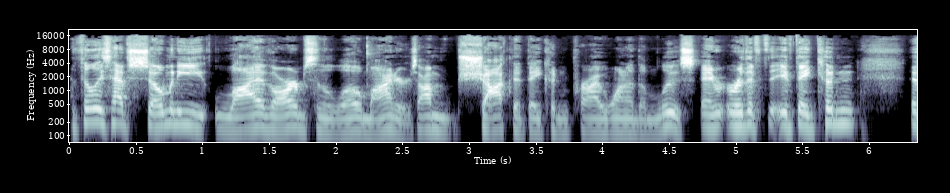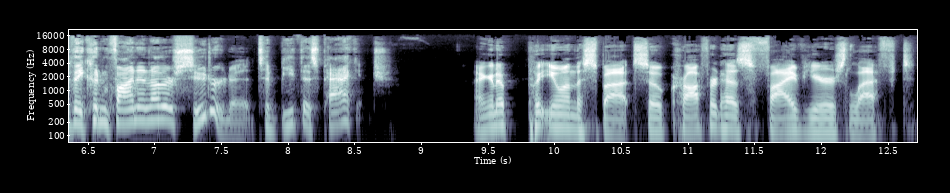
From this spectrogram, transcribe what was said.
the Phillies have so many live arms in the low minors. I'm shocked that they couldn't pry one of them loose, and, or if, if they couldn't, that they couldn't find another suitor to to beat this package. I'm going to put you on the spot. So Crawford has five years left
